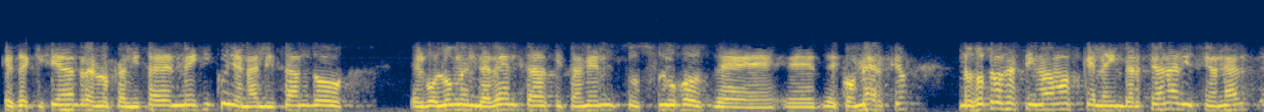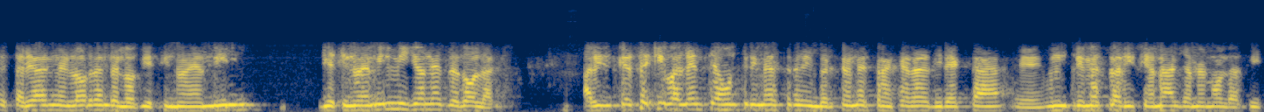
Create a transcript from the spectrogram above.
que se quisieran relocalizar en México y analizando el volumen de ventas y también sus flujos de, eh, de comercio. Nosotros estimamos que la inversión adicional estaría en el orden de los 19 mil 19 mil millones de dólares que es equivalente a un trimestre de inversión extranjera directa, eh, un trimestre adicional, llamémoslo así.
